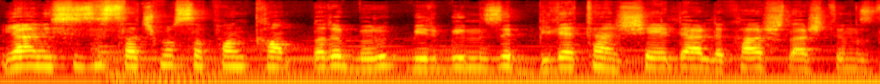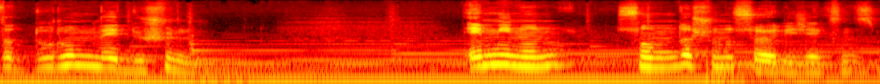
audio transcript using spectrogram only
yani sizi saçma sapan kamplara bölüp birbirinize bileten şeylerle karşılaştığınızda durun ve düşünün. Emin sonunda şunu söyleyeceksiniz.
